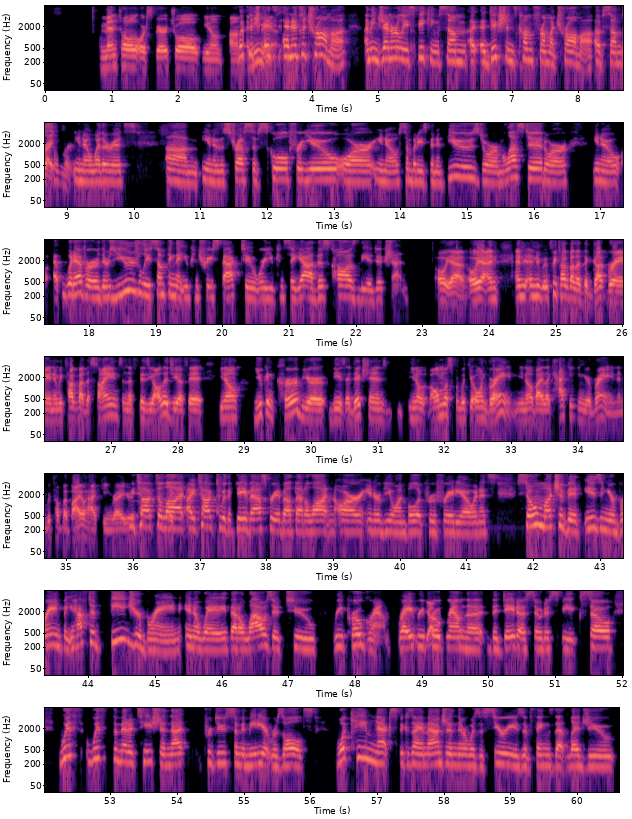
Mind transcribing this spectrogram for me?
mental or spiritual, you know, um, What's a, it's, and it's a trauma. I mean, generally speaking, some addictions come from a trauma of some right. sort. You know, whether it's um, you know the stress of school for you, or you know somebody's been abused or molested, or you know uh, whatever. There's usually something that you can trace back to where you can say, yeah, this caused the addiction. Oh yeah, oh yeah, and and and if we talk about like the gut brain and we talk about the science and the physiology of it, you know, you can curb your these addictions, you know, almost with your own brain, you know, by like hacking your brain. And we talk about biohacking, right? we talked a lot. Like, I talked with Dave Asprey about that a lot in our interview on Bulletproof Radio, and it's so much of it is in your brain, but you have to feed your brain in a way that allows it to reprogram right reprogram yep. the the data so to speak so with with the meditation that produced some immediate results what came next? Because i imagine there was a series of things that led you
